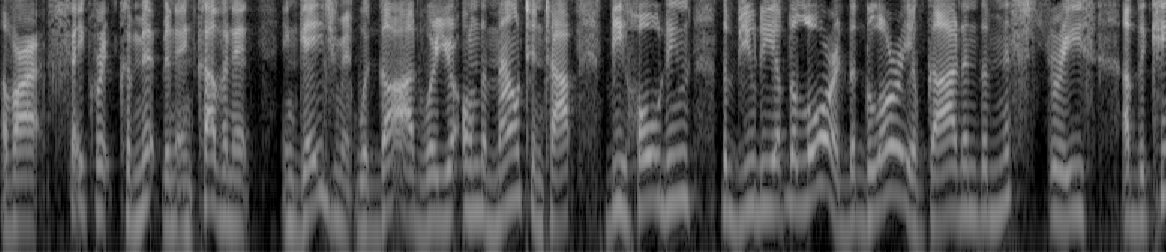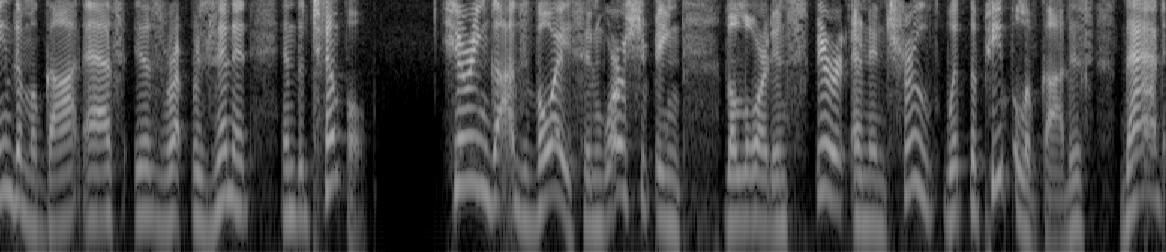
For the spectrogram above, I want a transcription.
of our sacred commitment and covenant engagement with God, where you're on the mountaintop beholding the beauty of the Lord, the glory of God, and the mysteries of the kingdom of God as is represented in the temple? Hearing God's voice and worshiping the Lord in spirit and in truth with the people of God. Is that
